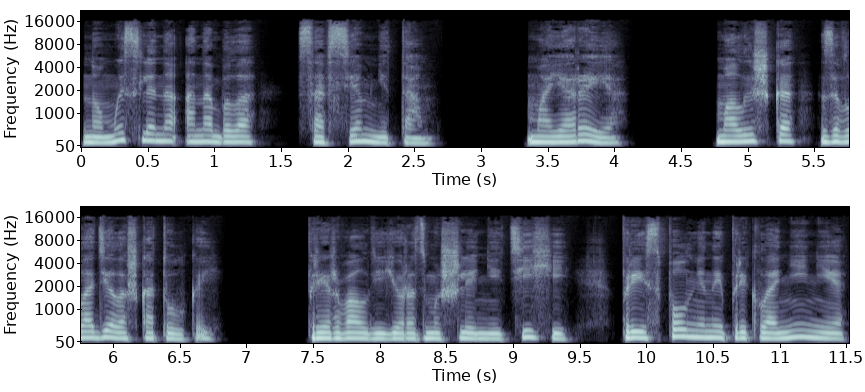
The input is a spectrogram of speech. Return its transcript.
Но мысленно она была совсем не там. «Моя Рея». Малышка завладела шкатулкой. Прервал ее размышление тихий, преисполненный преклонения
